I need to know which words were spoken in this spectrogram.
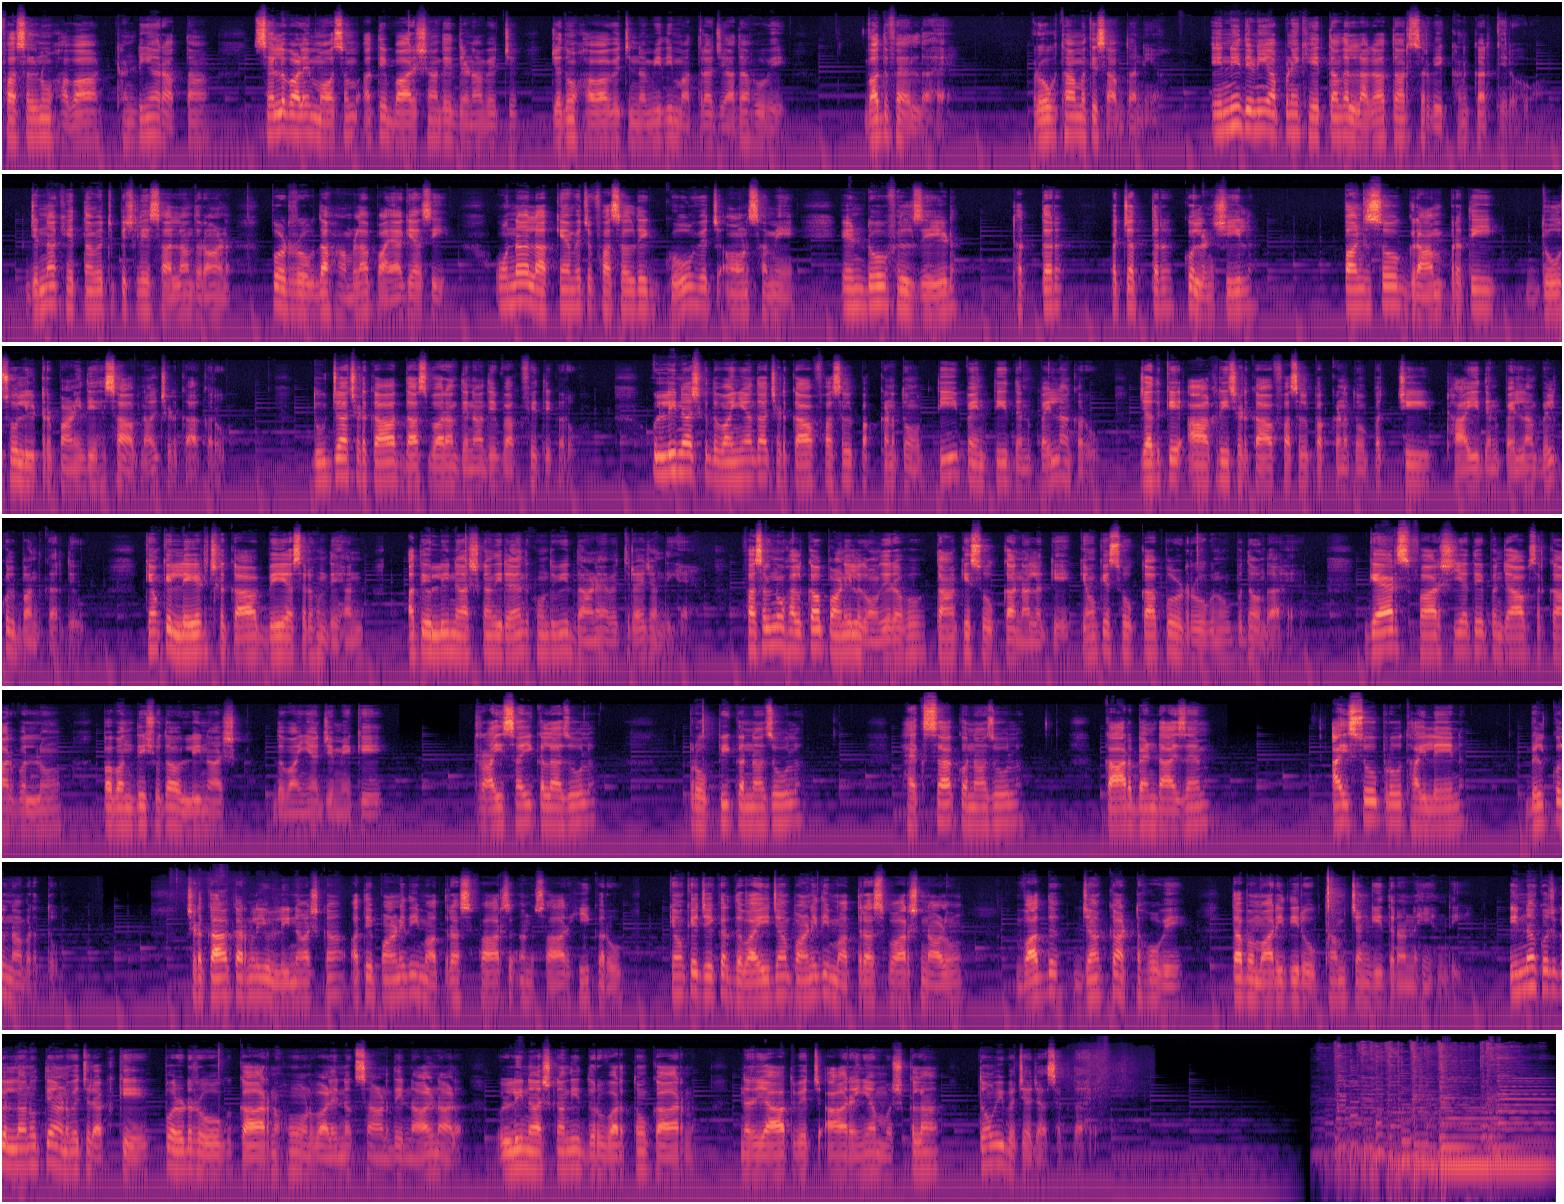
ਫਸਲ ਨੂੰ ਹਵਾ, ਠੰਡੀਆਂ ਰਾਤਾਂ, ਸਿੱਲ ਵਾਲੇ ਮੌਸਮ ਅਤੇ ਬਾਰਿਸ਼ਾਂ ਦੇ ਦਿਨਾਂ ਵਿੱਚ ਜਦੋਂ ਹਵਾ ਵਿੱਚ ਨਮੀ ਦੀ ਮਾਤਰਾ ਜ਼ਿਆਦਾ ਹੋਵੇ, ਵੱਧ ਫੈਲਦਾ ਹੈ। ਰੋਕਥਾਮ ਅਤੇ ਸਾਵਧਾਨੀਆਂ ਇੰਨੀ ਦਿਨੀ ਆਪਣੇ ਖੇਤਾਂ ਦਾ ਲਗਾਤਾਰ ਸਰਵੇਖਣ ਕਰਦੇ ਰਹੋ। ਜਿਨ੍ਹਾਂ ਖੇਤਾਂ ਵਿੱਚ ਪਿਛਲੇ ਸਾਲਾਂ ਦੌਰਾਨ ਪੁੜ ਰੋਗ ਦਾ ਹਮਲਾ ਪਾਇਆ ਗਿਆ ਸੀ। ਉਹਨਾਂ ਇਲਾਕਿਆਂ ਵਿੱਚ ਫਸਲ ਦੇ ਗੋਹ ਵਿੱਚ ਆਉਣ ਸਮੇਂ ਇੰਡੋਫਿਲਜ਼ੇਡ 78 75 ਘੁਲਣਸ਼ੀਲ 500 ਗ੍ਰਾਮ ਪ੍ਰਤੀ 200 ਲੀਟਰ ਪਾਣੀ ਦੇ ਹਿਸਾਬ ਨਾਲ ਛਿੜਕਾਅ ਕਰੋ। ਦੂਜਾ ਛਿੜਕਾਅ 10-12 ਦਿਨਾਂ ਦੇ ਵਕਫੇ ਤੇ ਕਰੋ। ਉੱਲੀਨਾਸ਼ਕ ਦਵਾਈਆਂ ਦਾ ਛਿੜਕਾਅ ਫਸਲ ਪੱਕਣ ਤੋਂ 30-35 ਦਿਨ ਪਹਿਲਾਂ ਕਰੋ। ਜਦ ਕਿ ਆਖਰੀ ਛਿੜਕਾਅ ਫਸਲ ਪੱਕਣ ਤੋਂ 25-28 ਦਿਨ ਪਹਿਲਾਂ ਬਿਲਕੁਲ ਬੰਦ ਕਰ ਦਿਓ, ਕਿਉਂਕਿ ਲੇਟ ਛਿੜਕਾਅ ਬੇਅਸਰ ਹੁੰਦੇ ਹਨ ਅਤੇ ਉੱਲੀਨਾਸ਼ਕਾਂ ਦੀ ਰਹਿੰਦ ਖੂੰਦ ਵੀ ਦਾਣਿਆਂ ਵਿੱਚ ਰਹਿ ਜਾਂਦੀ ਹੈ। ਫਸਲ ਨੂੰ ਹਲਕਾ ਪਾਣੀ ਲਗਾਉਂਦੇ ਰਹੋ ਤਾਂ ਕਿ ਸੋਕਾ ਨਾ ਲੱਗੇ, ਕਿਉਂਕਿ ਸੋਕਾ ਭੁਰੜ ਰੋਗ ਨੂੰ ਵਧਾਉਂਦਾ ਹੈ। ਗੈਰ ਸਿਫਾਰਸ਼ੀ ਅਤੇ ਪੰਜਾਬ ਸਰਕਾਰ ਵੱਲੋਂ ਪਾਬੰਦੀਸ਼ੁਦਾ ਉੱਲੀਨਾਸ਼ਕ ਦਵਾਈਆਂ ਜਿਵੇਂ ਕਿ ਟ੍ਰਾਈਸਾਈਕਲਾਜ਼ੋਲ, ਪ੍ਰੋਪੀਕਨਾਜ਼ੋਲ ਹੈਕਸਾਕੋਨਾਜ਼ੋਲ ਕਾਰਬੈਂਡਾਇਜ਼ਮ ਆਈਸੋਪ੍ਰੋਥਾਈਲੇਨ ਬਿਲਕੁਲ ਨਾ ਵਰਤੋ। ਛਿੜਕਾਅ ਕਰਨ ਲਈ ਉੱਲੀਨਾਸ਼ਕਾਂ ਅਤੇ ਪਾਣੀ ਦੀ ਮਾਤਰਾ ਸਿਫਾਰਸ਼ ਅਨੁਸਾਰ ਹੀ ਕਰੋ, ਕਿਉਂਕਿ ਜੇਕਰ ਦਵਾਈ ਜਾਂ ਪਾਣੀ ਦੀ ਮਾਤਰਾ ਸਿਫਾਰਸ਼ ਨਾਲੋਂ ਵੱਧ ਜਾਂ ਘੱਟ ਹੋਵੇ, ਤਾਂ ਬਿਮਾਰੀ ਦੀ ਰੋਕਥਾਮ ਚੰਗੀ ਤਰ੍ਹਾਂ ਨਹੀਂ ਹੁੰਦੀ। ਇਨ੍ਹਾਂ ਕੁਝ ਗੱਲਾਂ ਨੂੰ ਧਿਆਨ ਵਿੱਚ ਰੱਖ ਕੇ ਭੁਰੜ ਰੋਗ ਕਾਰਨ ਹੋਣ ਵਾਲੇ ਨੁਕਸਾਨ ਦੇ ਨਾਲ-ਨਾਲ ਉੱਲੀਨਾਸ਼ਕਾਂ ਦੀ ਦੁਰਵਰਤੋਂ ਕਾਰਨ ਨਿਰਯਾਤ ਵਿੱਚ ਆ ਰਹੀਆਂ ਮੁਸ਼ਕਲਾਂ ਤੋਂ ਵੀ ਬਚਿਆ ਜਾ ਸਕਦਾ ਹੈ।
